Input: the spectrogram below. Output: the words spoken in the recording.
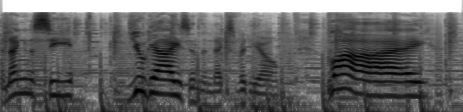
And I'm going to see you guys in the next video. Bye!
